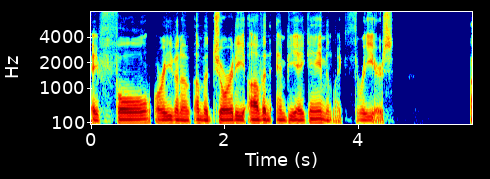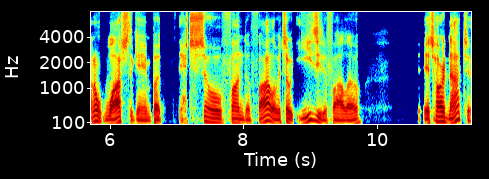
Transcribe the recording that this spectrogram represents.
a full or even a, a majority of an NBA game in like three years. I don't watch the game, but it's so fun to follow. It's so easy to follow. It's hard not to.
